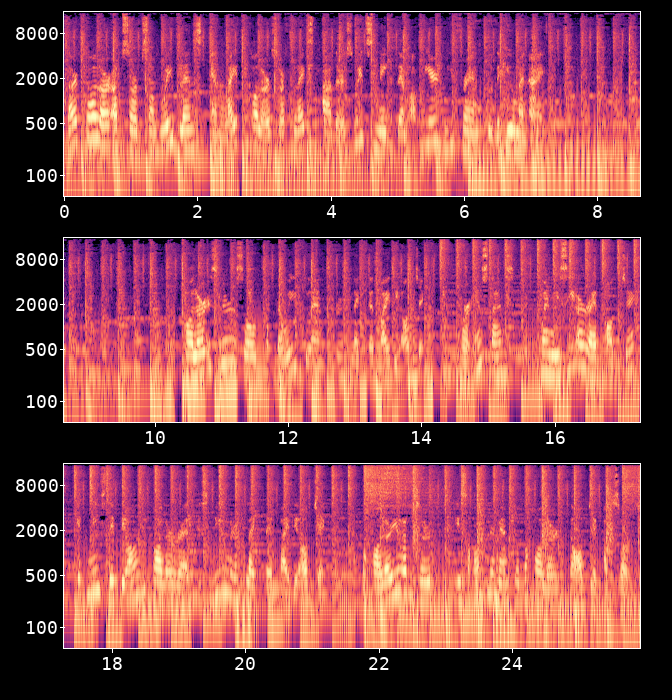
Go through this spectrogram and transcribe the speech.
Dark color absorbs some wavelengths and light colors reflects others which make them appear different to the human eye. Color is the result of the wavelength reflected by the object. For instance, when we see a red object, it means that the only color red is being reflected by the object. The color you observe is a complement to the color the object absorbs.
